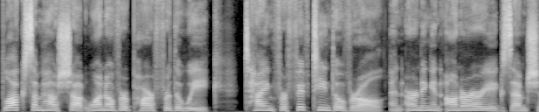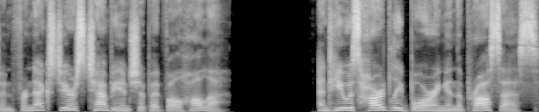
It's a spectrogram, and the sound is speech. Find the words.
Block somehow shot one over par for the week, tying for 15th overall and earning an honorary exemption for next year's championship at Valhalla. And he was hardly boring in the process.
